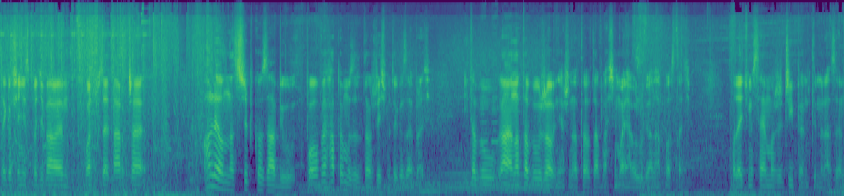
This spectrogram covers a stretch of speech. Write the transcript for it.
Tego się nie spodziewałem. Włącz sobie tarczę. Ale on nas szybko zabił. Połowę HP mu zdążyliśmy tego zebrać. I to był... A, no to był żołnierz. No to ta właśnie moja ulubiona postać. Podejdźmy sobie może jeepem tym razem.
